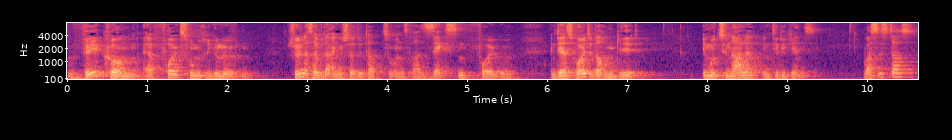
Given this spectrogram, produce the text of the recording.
Willkommen, erfolgshungrige Löwen. Schön, dass ihr wieder eingeschaltet habt zu unserer sechsten Folge, in der es heute darum geht, emotionale Intelligenz. Was ist das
